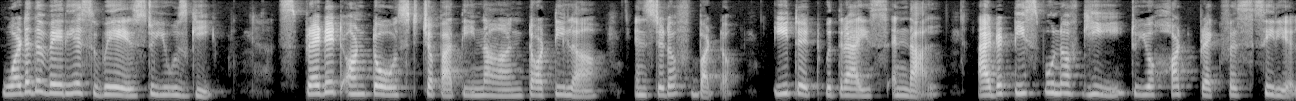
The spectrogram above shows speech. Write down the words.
What are the various ways to use ghee? Spread it on toast, chapati, naan, tortilla instead of butter. Eat it with rice and dal. Add a teaspoon of ghee to your hot breakfast cereal.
